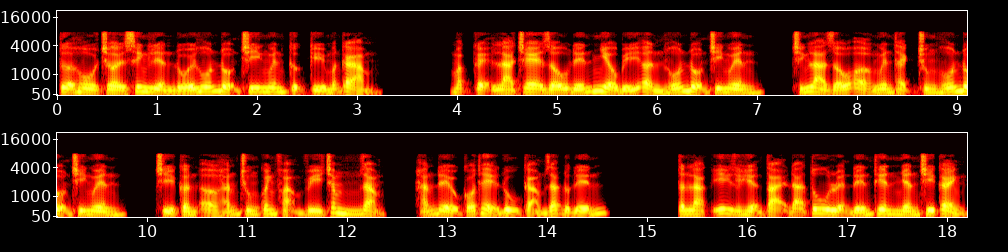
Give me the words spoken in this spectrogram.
tựa hồ trời sinh liền đối hỗn độn chi nguyên cực kỳ mẫn cảm. Mặc kệ là che giấu đến nhiều bí ẩn hỗn độn chi nguyên, chính là giấu ở nguyên thạch trung hỗn độn chi nguyên, chỉ cần ở hắn chung quanh phạm vi trăm dặm, hắn đều có thể đủ cảm giác được đến. Tần lạc y hiện tại đã tu luyện đến thiên nhân chi cảnh,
